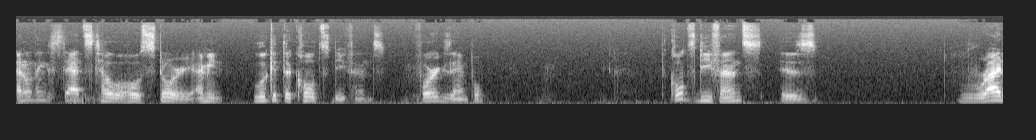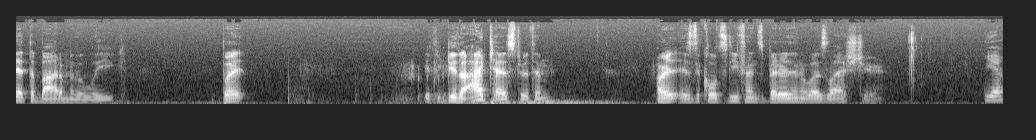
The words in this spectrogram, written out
I don't think stats tell the whole story. I mean, look at the Colts defense, for example. The Colts defense is right at the bottom of the league. But if you do the eye test with them, are is the Colts defense better than it was last year? Yeah.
